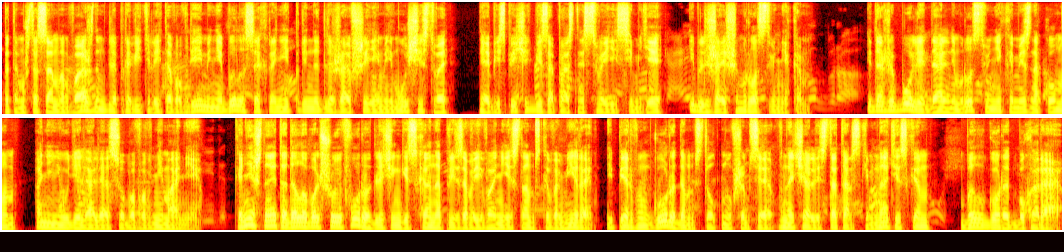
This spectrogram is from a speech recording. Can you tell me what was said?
потому что самым важным для правителей того времени было сохранить принадлежавшее им имущество и обеспечить безопасность своей семье и ближайшим родственникам. И даже более дальним родственникам и знакомым они не уделяли особого внимания. Конечно, это дало большую фору для Чингисхана при завоевании исламского мира, и первым городом, столкнувшимся в начале с татарским натиском, был город Бухара.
